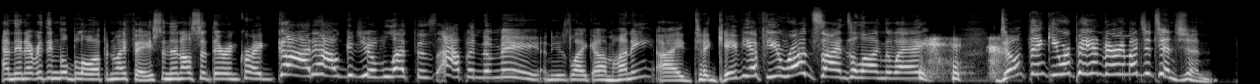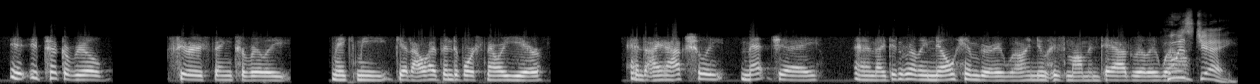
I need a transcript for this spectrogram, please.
and then everything will blow up in my face, and then I'll sit there and cry, "God, how could you have let this happen to me?" And he's like, "Um, honey, I t- gave you a few road signs along the way. Don't think you were paying very much attention." it, it took a real serious thing to really make me get out. I've been divorced now a year, and I actually met Jay, and I didn't really know him very well. I knew his mom and dad really well. Who is Jay?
